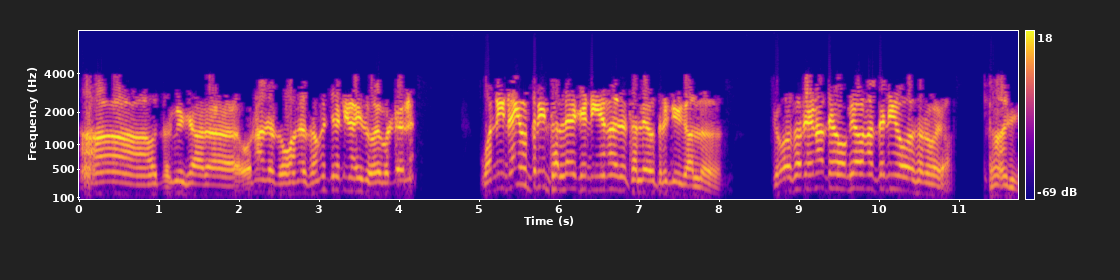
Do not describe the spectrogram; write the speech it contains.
ਹਾਂ ਉਧਰ ਵੀ ਯਾਰ ਉਹਨਾਂ ਦੇ ਦੋਹਾਂ ਦੇ ਸਮਝ ਚ ਨਹੀਂ ਆਈ ਦੋਏ ਵੱਡੇ ਨੇ। ਵਨੀ ਨਹੀਂ ਉਤਰੀ ਥੱਲੇ ਜਿੰਨੀ ਇਹਨਾਂ ਦੇ ਥੱਲੇ ਉਤਰ ਗਈ ਗੱਲ। ਜੋ ਅਸਰ ਇਹਨਾਂ ਤੇ ਹੋ ਗਿਆ ਉਹਨਾਂ ਤੇ ਨਹੀਂ ਉਹ ਅਸਰ ਹੋਇਆ। ਹਾਂਜੀ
